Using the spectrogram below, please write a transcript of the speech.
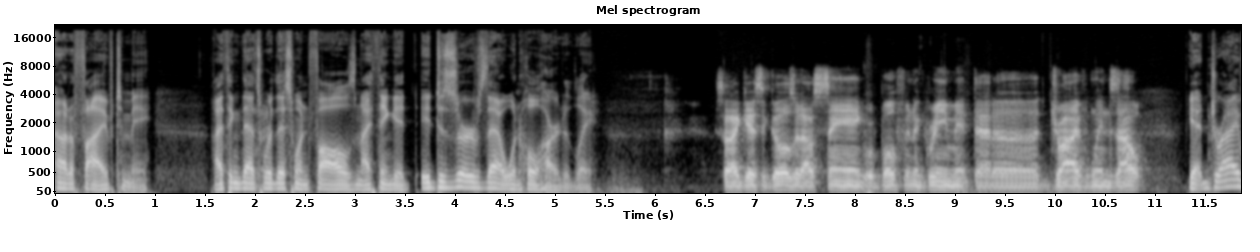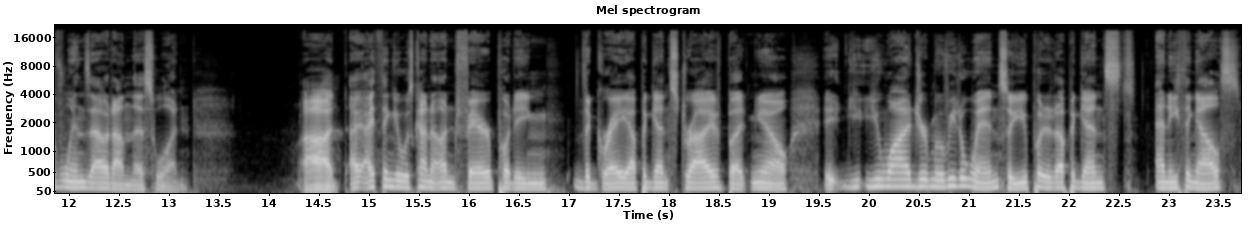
out of five to me. I think that's where this one falls, and I think it, it deserves that one wholeheartedly. So I guess it goes without saying we're both in agreement that uh Drive wins out. Yeah, Drive wins out on this one. Uh, I, I think it was kind of unfair putting the Grey up against Drive, but you know, it, you, you wanted your movie to win, so you put it up against anything else.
